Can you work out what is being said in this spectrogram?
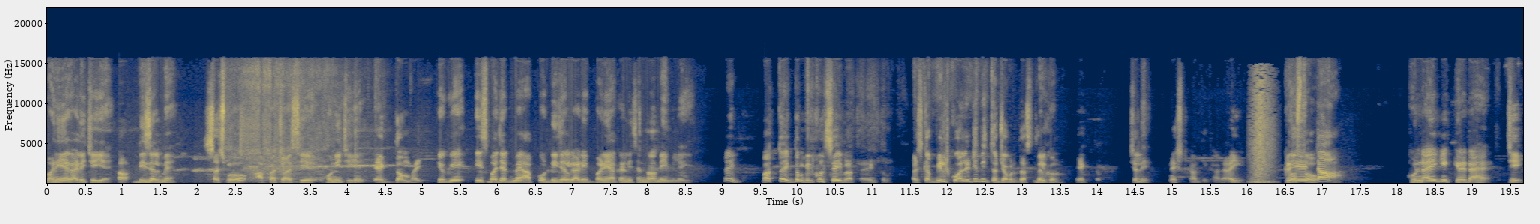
बढ़िया गाड़ी चाहिए हाँ। डीजल में सच तो आपका चॉइस ये होनी चाहिए। एकदम भाई। क्योंकि इस बजट में आपको डीजल गाड़ी बढ़िया कंडीशन में हाँ। नहीं मिलेगी। नहीं बात तो एकदम बिल्कुल सही बात है एकदम। और इसका बिल्ड क्वालिटी भी तो ज़बरदस्त बिल्कुल। एकदम। चलिए नेक्स्ट कार दिखा रहे आइए। दोस्तों, हुंडई की क्रेटा है। जी।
